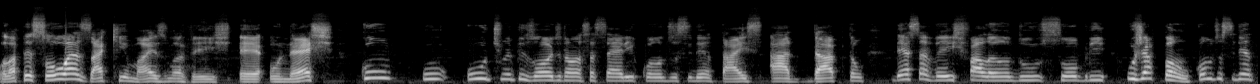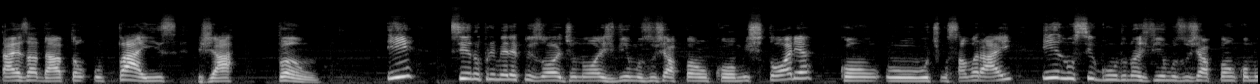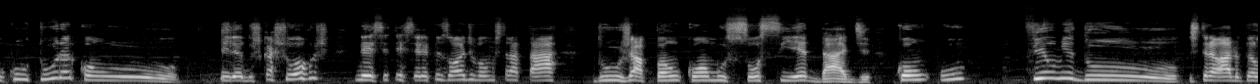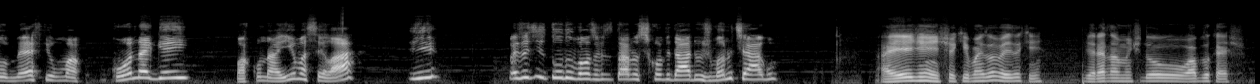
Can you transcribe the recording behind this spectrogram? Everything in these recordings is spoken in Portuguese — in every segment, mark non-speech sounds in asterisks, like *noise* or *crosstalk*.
Olá, pessoas! Aqui mais uma vez é o Nash com o último episódio da nossa série Quando os Ocidentais Adaptam. Dessa vez falando sobre o Japão, como os ocidentais adaptam o país Japão. E se no primeiro episódio nós vimos o Japão como história, com o último samurai, e no segundo nós vimos o Japão como cultura, com o Ilha dos Cachorros. Nesse terceiro episódio, vamos tratar do Japão como sociedade, com o filme do estrelado pelo Matthew McConaughey, Macunaíma, sei lá. E mas antes de tudo, vamos apresentar nossos convidados, mano Thiago. Aí, gente, aqui mais uma vez aqui, diretamente do Ablocast.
